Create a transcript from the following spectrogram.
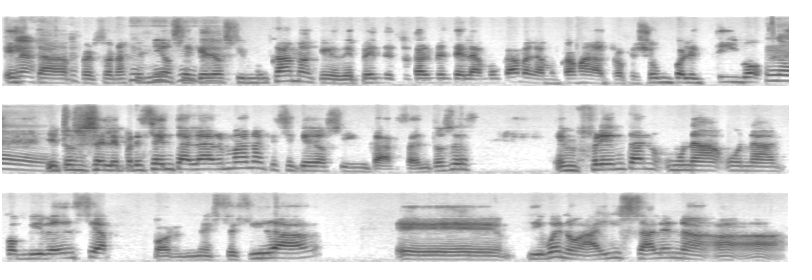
esta personaje mío se quedó sin mucama, que depende totalmente de la mucama, la mucama la atropelló un colectivo, y entonces se le presenta a la hermana que se quedó sin casa. Entonces enfrentan una, una convivencia por necesidad, eh, y bueno, ahí salen a,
